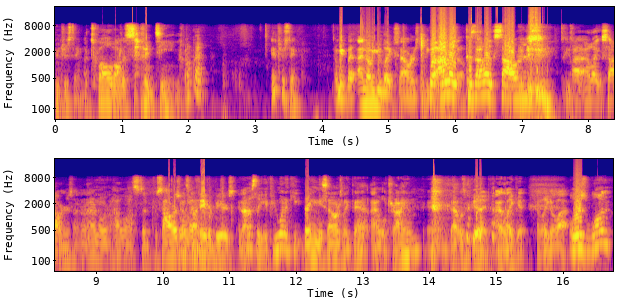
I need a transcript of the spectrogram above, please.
Interesting. a 12 out of 17. Okay. Interesting. I mean, but I know you like sours to be. But I like so- because I like sours. I, I like sours. I don't, I don't know how else to. Sours are one of my fine. favorite beers. And honestly, if you want to keep bringing me sours like that, I will try them. And that was good. I like it. I like it a lot. Well, there's one,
